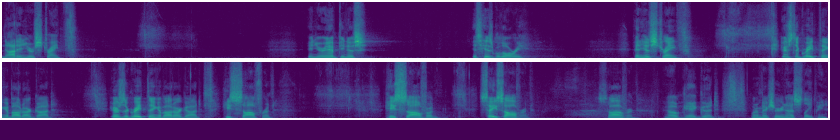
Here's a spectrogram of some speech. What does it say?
not in your strength. In your emptiness is His glory and His strength. Here's the great thing about our God. Here's the great thing about our God He's sovereign. He's sovereign. Say sovereign. Sovereign. Okay, good. I want to make sure you're not sleeping.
